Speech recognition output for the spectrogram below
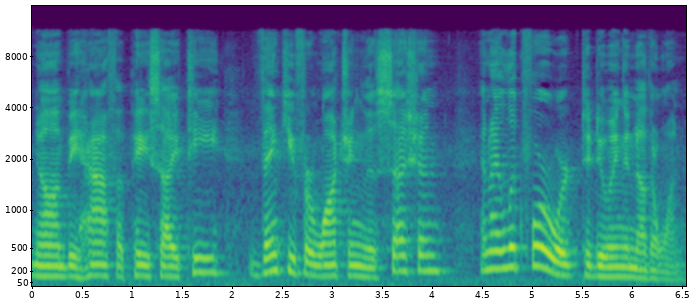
Now, on behalf of PACE IT, thank you for watching this session, and I look forward to doing another one.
